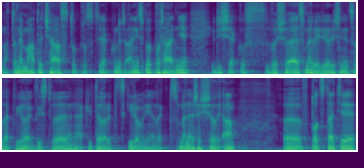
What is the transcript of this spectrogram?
na to nemáte čas, to prostě jako ani jsme pořádně, i když jako s VŠE jsme věděli, že něco takového existuje, nějaký teoretický rovině, tak to jsme neřešili. A v podstatě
